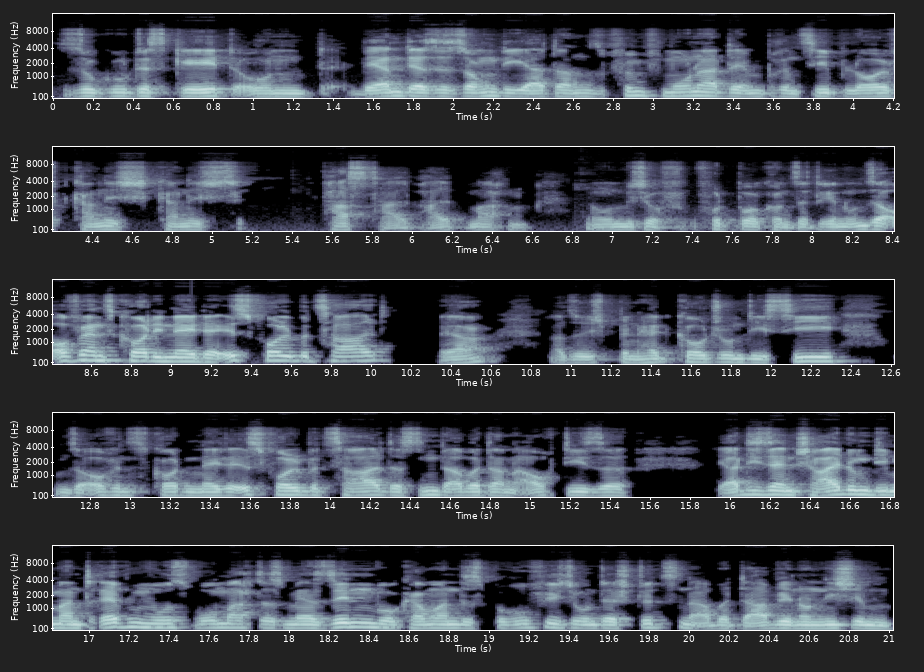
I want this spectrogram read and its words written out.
so gut es geht. Und während der Saison, die ja dann fünf Monate im Prinzip läuft, kann ich, kann ich fast halb halb machen und mich auf Football konzentrieren. Unser Offense Coordinator ist voll bezahlt. Ja, also ich bin Head Coach und DC. Unser Offense Coordinator ist voll bezahlt. Das sind aber dann auch diese, ja, diese Entscheidungen, die man treffen muss. Wo macht es mehr Sinn? Wo kann man das Berufliche unterstützen? Aber da wir noch nicht im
